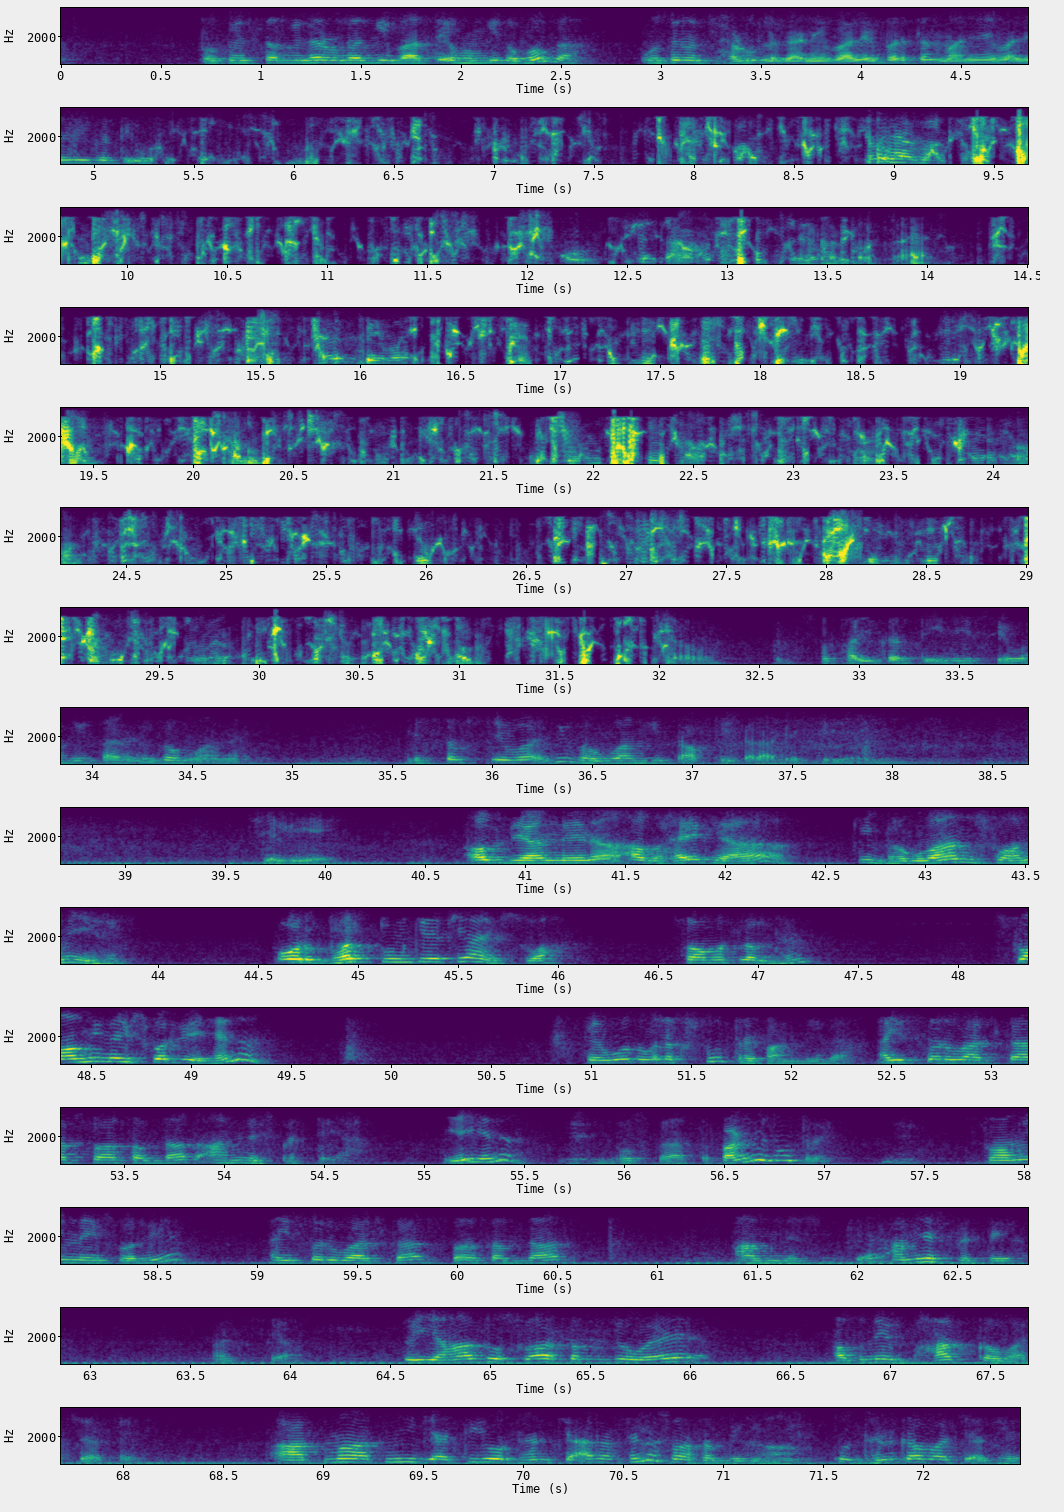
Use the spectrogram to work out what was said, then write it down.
तो फिर सब इधर उधर की बातें होंगी तो होगा। उसे तो झाड़ू लगाने वाले बर्तन मानने वाले की गति होगी। भगवान की प्राप्ति करा देती है। चलिए अब ध्यान देना अब है क्या कि भगवान स्वामी है और भक्त उनके क्या है? स्वा स्व मतलब धन। स्वामी न ईश्वर्य है ना? तो वो तो अलग सूत्र पांडे का। ऐश्वर वाचका स्व शब्दात आम्य प्रत्यय यही है ना? उसका पांडे सूत्र है। स्वामी न ईश्वर्य ऐश्वर वाचका स्व शब्दात आम्य प्रत्यय अच्छा। तो यहाँ तो स्व शब्द जो है अपने भाग का वाचक है। आत्मा आत्मी जाति और धन चार अर्थ है ना स्वास्थ्य शब्द हाँ। तो धन का वाचक है।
